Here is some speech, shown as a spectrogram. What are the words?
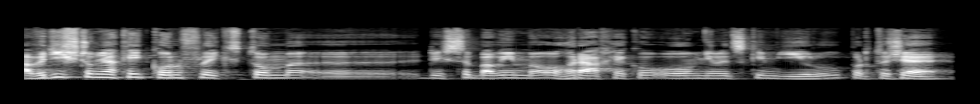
A vidíš v tom nějaký konflikt v tom, eh, když se bavíme o hrách jako o uměleckém dílu, protože eh,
